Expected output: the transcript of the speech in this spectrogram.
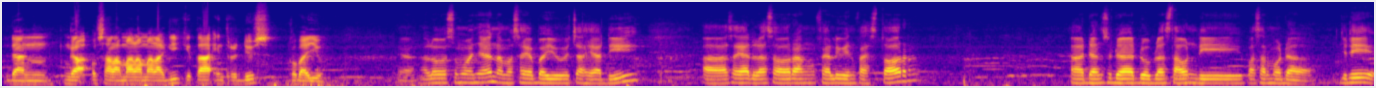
Dan nggak usah lama-lama lagi kita introduce Ko Bayu. Ya, halo semuanya, nama saya Bayu Cahyadi. Uh, saya adalah seorang value investor uh, dan sudah 12 tahun di pasar modal. Jadi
